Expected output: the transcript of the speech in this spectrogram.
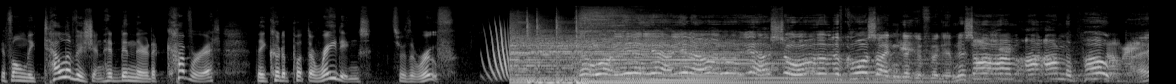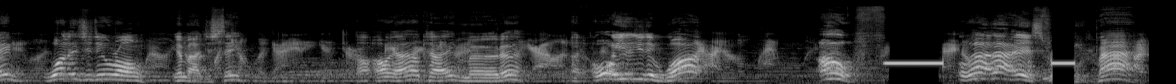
If only television had been there to cover it, they could have put the ratings through the roof. Yeah, well, yeah, yeah, you know, yeah, sure. Of course I can get your forgiveness. I, I'm, I, I'm the Pope, babe. What did you do wrong, Your Majesty? Oh, oh yeah, okay, murder. Uh, oh, you, you did what? Oh, f- well, that, that is f- bad.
